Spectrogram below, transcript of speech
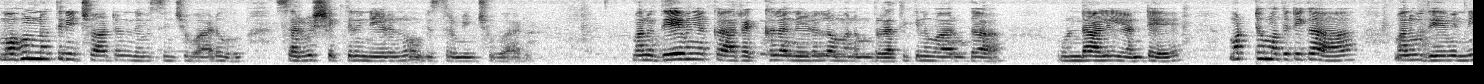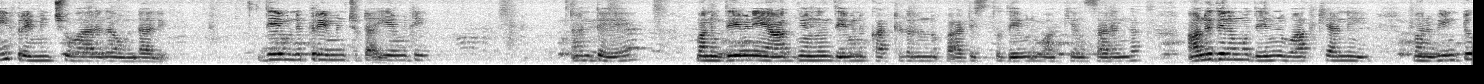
మహోన్నతిని చాటును నివసించువాడు సర్వశక్తిని నీడను విశ్రమించువాడు. మన దేవుని యొక్క రెక్కల నీడలో మనం బ్రతికిన వారుగా ఉండాలి అంటే మొట్టమొదటిగా మనం దేవుణ్ణి ప్రేమించువారుగా ఉండాలి. దేవుణ్ణి ప్రేమించుట ఏమిటి? అంటే మనం దేవుని ఆజ్ఞలను దేవుని కట్టడలను పాటిస్తూ దేవుని వాక్యానుసారంగా అనుదినము దేవుని వాక్యాన్ని మనం వింటూ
